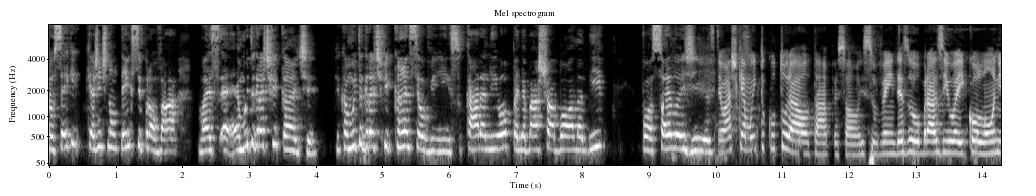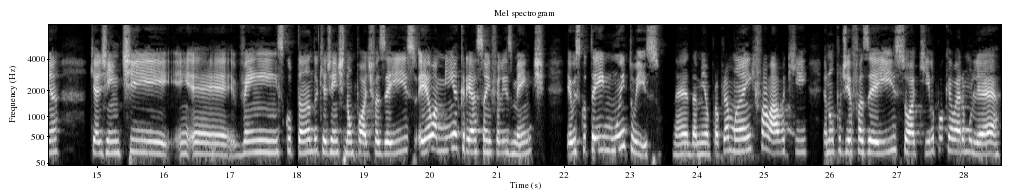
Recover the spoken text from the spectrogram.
Eu sei que, que a gente não tem que se provar, mas é, é muito gratificante. Fica muito gratificante você ouvir isso. O cara ali, opa, ele abaixou a bola ali, Pô, só elogios. Eu acho que é muito cultural, tá, pessoal? Isso vem desde o Brasil aí, colônia, que a gente é, vem escutando que a gente não pode fazer isso. Eu, a minha criação, infelizmente, eu escutei muito isso, né, da minha própria mãe, que falava que eu não podia fazer isso ou aquilo porque eu era mulher.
